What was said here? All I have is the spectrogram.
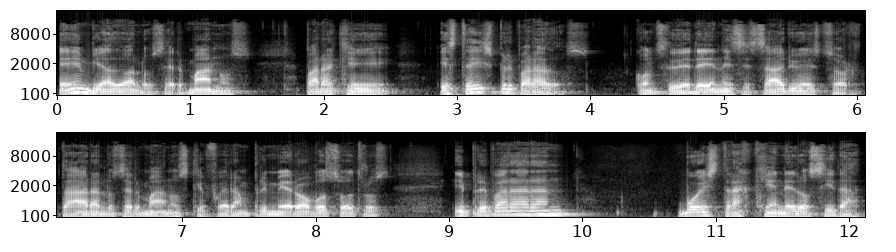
He enviado a los hermanos para que estéis preparados. Consideré necesario exhortar a los hermanos que fueran primero a vosotros y prepararan vuestra generosidad,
